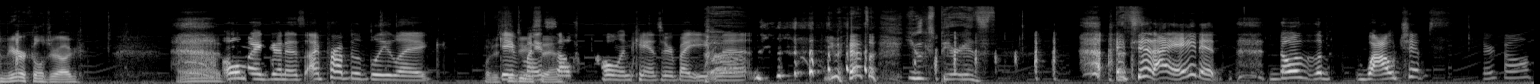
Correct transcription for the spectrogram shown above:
the miracle drug. Uh, Oh my goodness! I probably like gave do, Sam? myself colon cancer by eating that. You had some. You experienced. I did. I ate it. Those the Wow chips. They're called.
